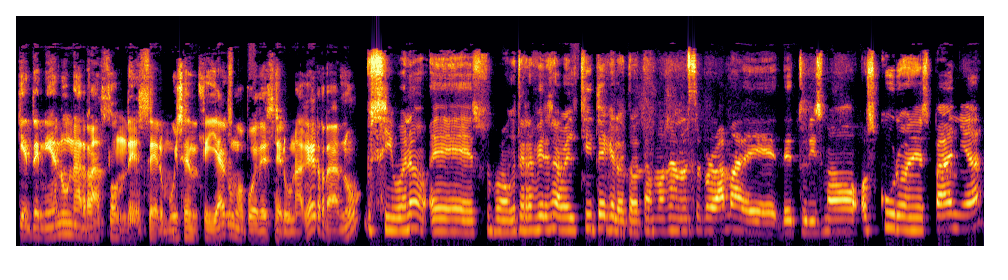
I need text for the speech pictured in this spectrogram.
que tenían una razón de ser muy sencilla, como puede ser una guerra, ¿no? Sí, bueno, eh, supongo que te refieres a Belchite, que lo tratamos en nuestro programa de, turismo oscuro en España.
